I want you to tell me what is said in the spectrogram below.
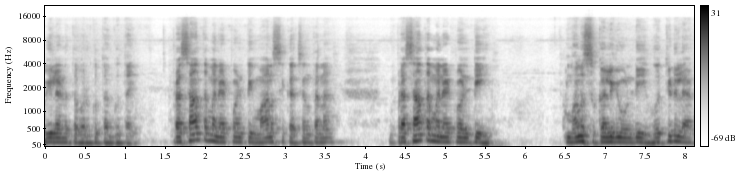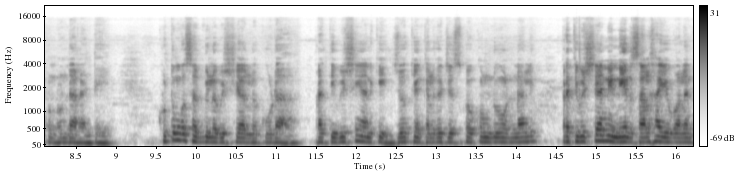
వీలైనంత వరకు తగ్గుతాయి. ప్రశాంతమైనటువంటి మానసిక చింతన ప్రశాంతమైనటువంటి మనసు కలిగి ఉండి ఒత్తిడి లేకుండా ఉండాలంటే కుటుంబ సభ్యుల విషయాల్లో కూడా ప్రతి విషయానికి జోక్యం కలుగజేసుకోకుండా ఉండాలి. ప్రతి విషయాన్ని నేను సలహా ఇవ్వాలని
